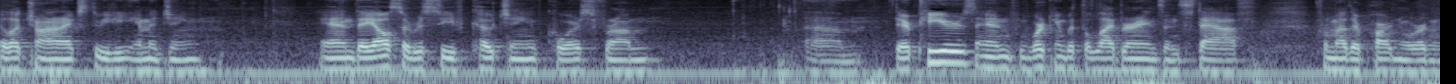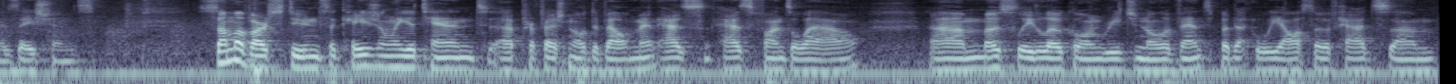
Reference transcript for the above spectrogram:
electronics, 3D imaging. And they also receive coaching, of course, from um, their peers and working with the librarians and staff from other partner organizations. Some of our students occasionally attend uh, professional development as, as funds allow, um, mostly local and regional events, but we also have had some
